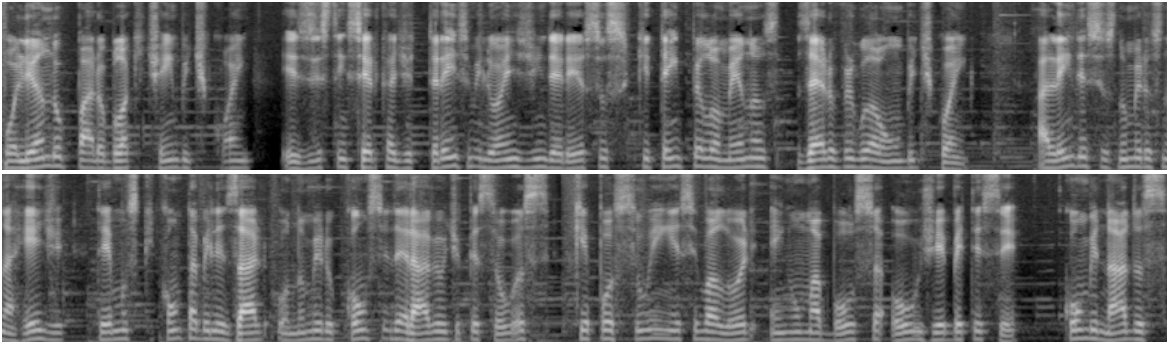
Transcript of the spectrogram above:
Olhando para o blockchain Bitcoin, existem cerca de 3 milhões de endereços que têm pelo menos 0,1 Bitcoin. Além desses números na rede, temos que contabilizar o número considerável de pessoas que possuem esse valor em uma bolsa ou GBTC. Combinados,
